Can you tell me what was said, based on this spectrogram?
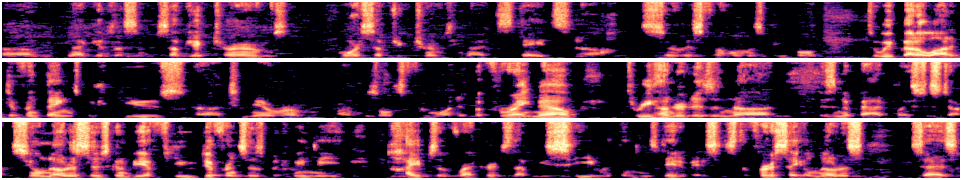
Um, that gives us some subject terms more subject terms United States, uh, service for homeless people. So we've got a lot of different things we could use uh, to narrow our results if we wanted. But for right now, 300 isn't, uh, isn't a bad place to start. So you'll notice there's going to be a few differences between the types of records that we see within these databases. The first that you'll notice says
